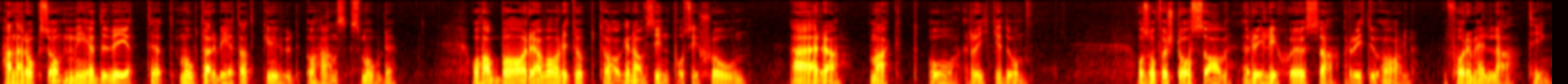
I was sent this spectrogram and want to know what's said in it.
Han har också medvetet motarbetat Gud och hans smorde och har bara varit upptagen av sin position, ära, makt och rikedom. Och så förstås av religiösa ritual, formella ting.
